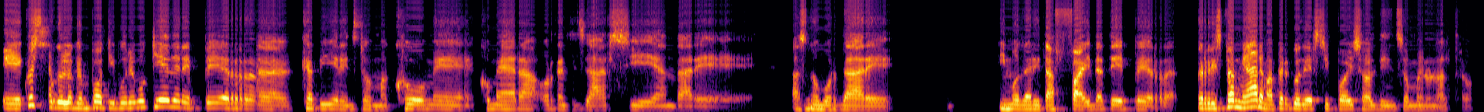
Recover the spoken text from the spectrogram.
E questo è quello che un po' ti volevo chiedere per eh, capire, insomma, come era organizzarsi e andare a snowboardare in modalità fai da te per, per risparmiare, ma per godersi poi i soldi, insomma, in un altro,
